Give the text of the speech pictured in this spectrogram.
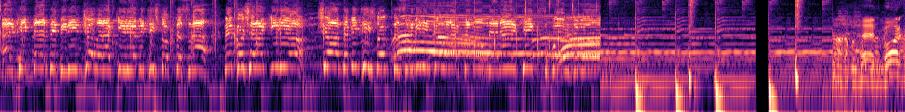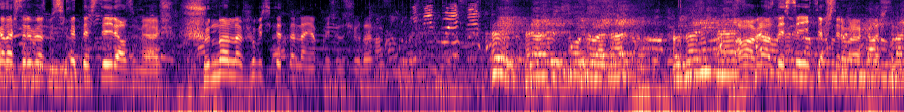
Erkekler de birinci olarak geliyor bitiş noktasına ve koşarak geliyor. Şu anda bitiş noktasını birinci olarak tamamlayan erkek sporcu bu. Evet bu arkadaşlara biraz bisiklet desteği lazım ya. Şunlarla şu bisikletlerle yapmaya çalışıyorlar. Evet, değerli spor severler, özellikle Ama biraz desteğe ihtiyaçları var arkadaşlar.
